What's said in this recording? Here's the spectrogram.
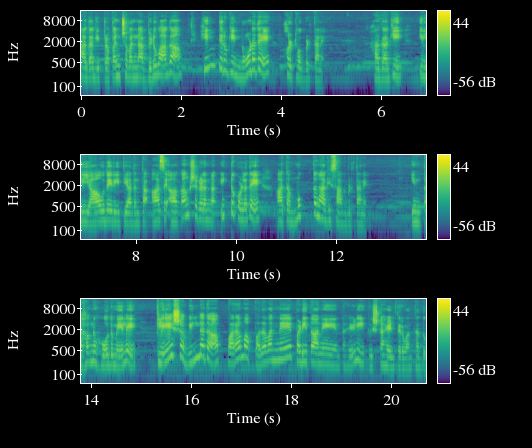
ಹಾಗಾಗಿ ಪ್ರಪಂಚವನ್ನ ಬಿಡುವಾಗ ಹಿಂತಿರುಗಿ ನೋಡದೆ ಹೊರಟು ಹೋಗ್ಬಿಡ್ತಾನೆ ಹಾಗಾಗಿ ಇಲ್ಲಿ ಯಾವುದೇ ರೀತಿಯಾದಂಥ ಆಸೆ ಆಕಾಂಕ್ಷೆಗಳನ್ನ ಇಟ್ಟುಕೊಳ್ಳದೆ ಆತ ಮುಕ್ತನಾಗಿ ಸಾಗ್ಬಿಡ್ತಾನೆ. ಇಂತಹವನು ಹೋದ ಮೇಲೆ ಕ್ಲೇಶವಿಲ್ಲದ ಪರಮ ಪದವನ್ನೇ ಪಡಿತಾನೆ ಅಂತ ಹೇಳಿ ಕೃಷ್ಣ ಹೇಳ್ತಿರುವಂಥದ್ದು.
